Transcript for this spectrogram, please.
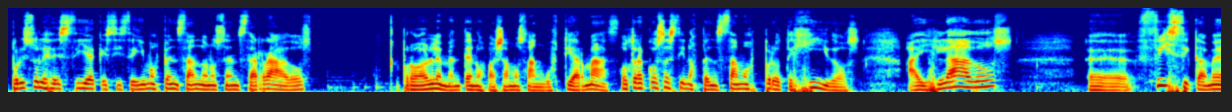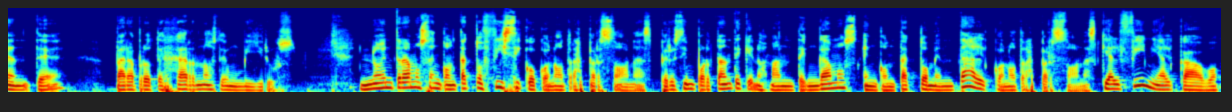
Por eso les decía que si seguimos pensándonos encerrados, probablemente nos vayamos a angustiar más. Otra cosa es si nos pensamos protegidos, aislados, eh, físicamente para protegernos de un virus. No entramos en contacto físico con otras personas, pero es importante que nos mantengamos en contacto mental con otras personas, que al fin y al cabo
